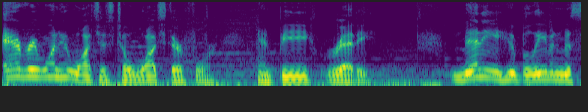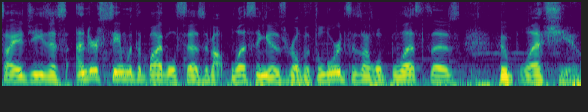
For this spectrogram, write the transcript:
everyone who watches to watch, therefore, and be ready. Many who believe in Messiah Jesus understand what the Bible says about blessing Israel, that the Lord says, I will bless those who bless you.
